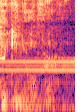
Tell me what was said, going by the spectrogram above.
taking over.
